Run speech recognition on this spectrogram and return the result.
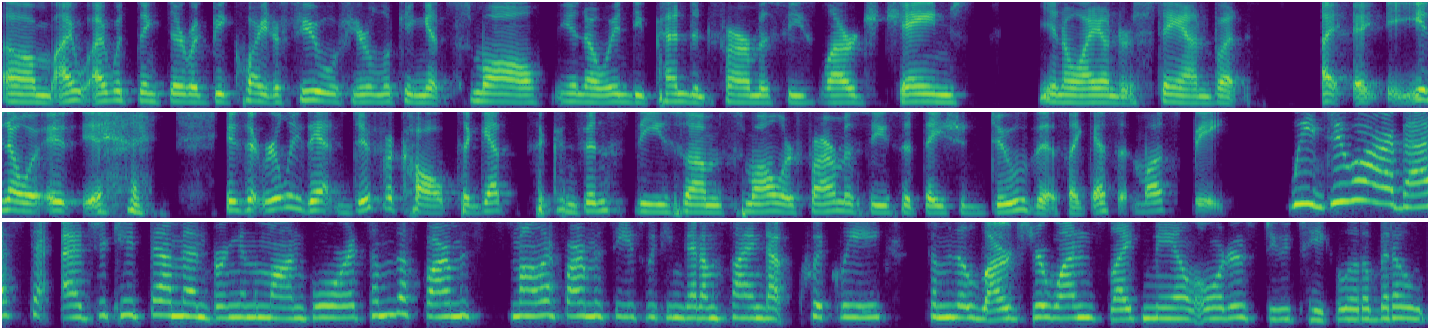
Um, I, I would think there would be quite a few if you're looking at small, you know, independent pharmacies, large chains. You know, I understand, but I, I you know, it, it, is it really that difficult to get to convince these um, smaller pharmacies that they should do this? I guess it must be. We do our best to educate them and bringing them on board. Some of the pharma- smaller pharmacies, we can get them signed up quickly. Some of the larger ones, like mail orders, do take a little bit of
